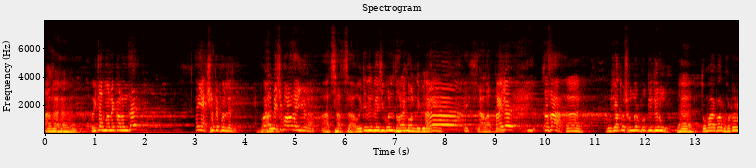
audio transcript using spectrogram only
আর হ্যাঁ হ্যাঁ ওইটার মনে করেন যে এই একসাথে পড়লেন। ওটা। বেশি বড় যাইবে না। আচ্ছা আচ্ছা ওইটা বেশি বললে ধরা খাওয়ার দেখবি দিন। তাইলে চাচা হ্যাঁ। বুঝে এত সুন্দর বুদ্ধি দিলুম। হ্যাঁ। তোমার এবার ভোটল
